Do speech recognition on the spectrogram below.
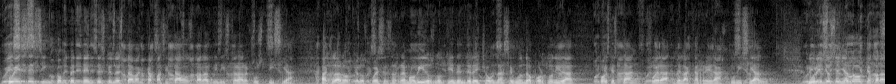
jueces incompetentes que no estaban capacitados para administrar justicia. Aclaró que los jueces removidos no tienen derecho a una segunda oportunidad porque están fuera de la carrera judicial. Murillo señaló que para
